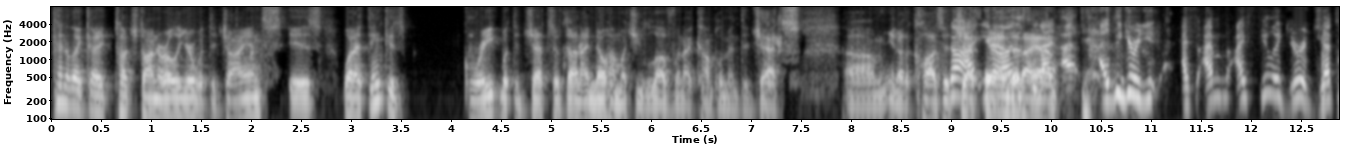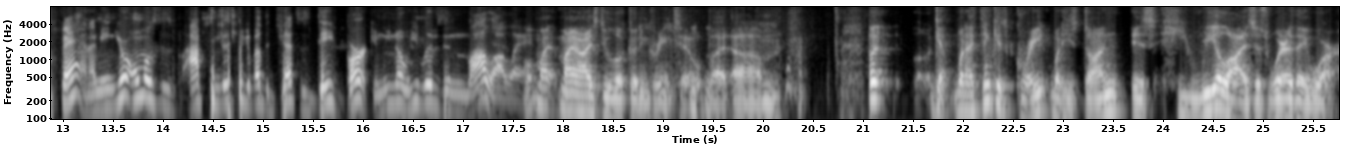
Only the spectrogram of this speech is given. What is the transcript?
kind of like I touched on earlier with the Giants, is what I think is great what the Jets have done. I know how much you love when I compliment the Jets. Um, you know, the closet No, Jet I, know, fan that listen, I I, am. I, I think you're. I, I'm. I feel like you're a Jets fan. I mean, you're almost as optimistic about the Jets as Dave Burke, and we know he lives in La La Land. Well, my, my eyes do look good in green too, but um, but again, what I think is great, what he's done is he realizes where they were.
